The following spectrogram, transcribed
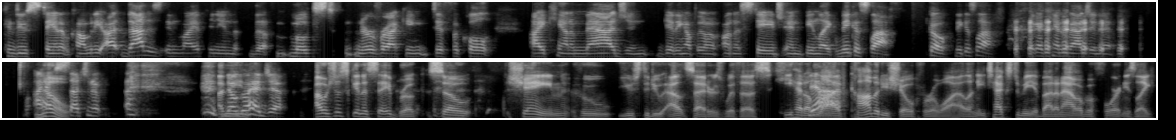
can do stand up comedy, I, that is, in my opinion, the, the most nerve wracking, difficult. I can't imagine getting up on, a stage and being like, "Make us laugh, go, make us laugh." Like I can't imagine it. I No. have such an. no, mean- go ahead, Jeff. I was just gonna say, Brooke. So Shane, who used to do Outsiders with us, he had a Yeah. live comedy show for a while, and he texted me about an hour before, and he's like,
